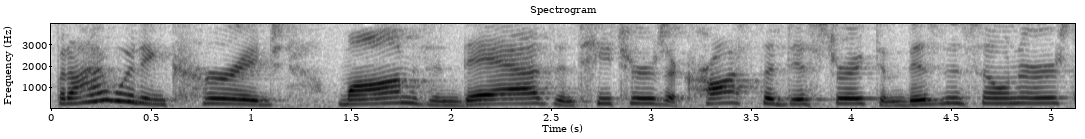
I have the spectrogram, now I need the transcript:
But I would encourage moms and dads and teachers across the district and business owners,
